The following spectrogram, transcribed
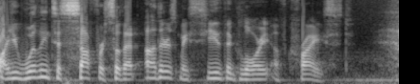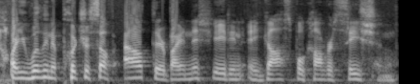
Are you willing to suffer so that others may see the glory of Christ? Are you willing to put yourself out there by initiating a gospel conversation?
